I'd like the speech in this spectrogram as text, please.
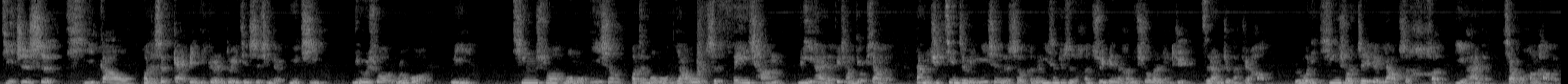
机制是提高或者是改变一个人对一件事情的预期。例如说，如果你听说某某医生或者某某药物是非常厉害的、非常有效的，当你去见这名医生的时候，可能医生就是很随便的和你说了两句，自然你就感觉好了。如果你听说这个药是很厉害的，效果很好的，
